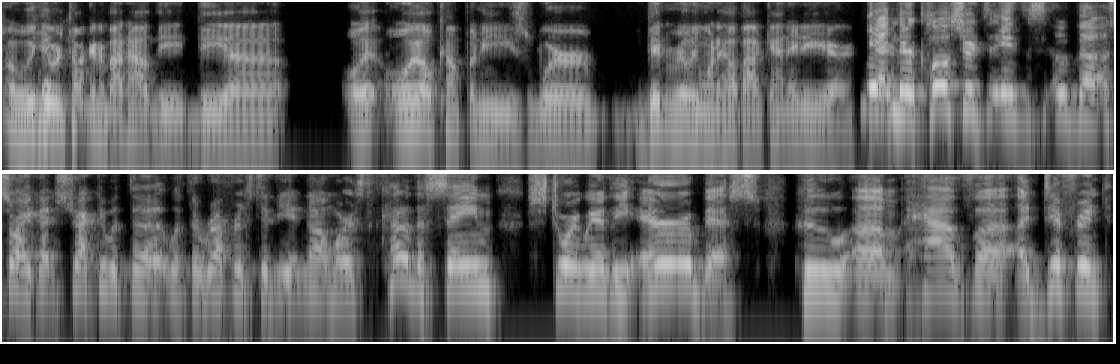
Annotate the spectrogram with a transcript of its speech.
oh well, you were talking about how the the uh oil companies were didn't really want to help out Kennedy or? Yeah and they're closer to the sorry I got distracted with the with the reference to Vietnam where it's kind of the same story where the Arabists who um, have uh, a different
